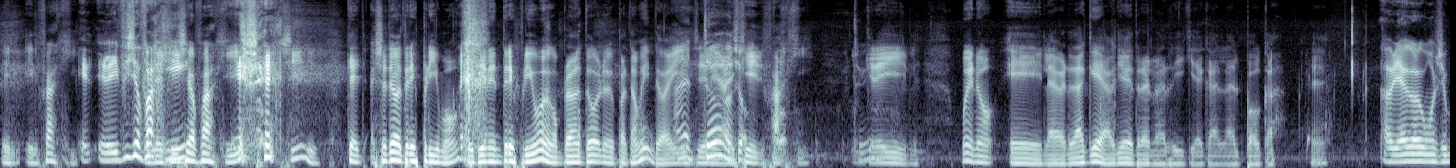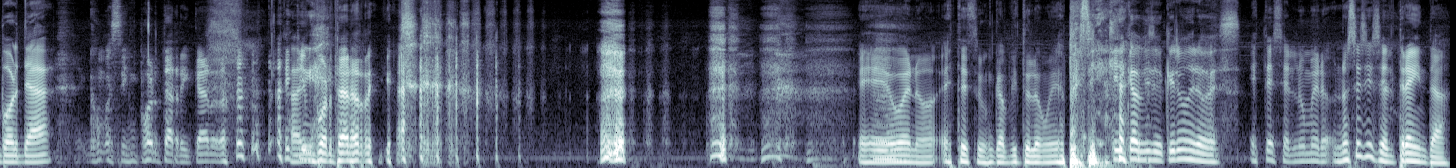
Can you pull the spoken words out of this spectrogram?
El, el Faji. El, el edificio El Faji. edificio Faji. sí. Que yo tengo tres primos que tienen tres primos que compraron todos los departamentos ahí. Ah, el Faji. Sí. Increíble. Bueno, eh, la verdad que habría que traerlo a Ricky acá al Alpoca. Eh. Habría que ver cómo se importa. ¿Cómo se importa Ricardo? Hay que importar a Ricardo. Eh, bueno, este es un capítulo muy especial. ¿Qué capítulo? ¿Qué número es? Este es el número, no sé si es el 30.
